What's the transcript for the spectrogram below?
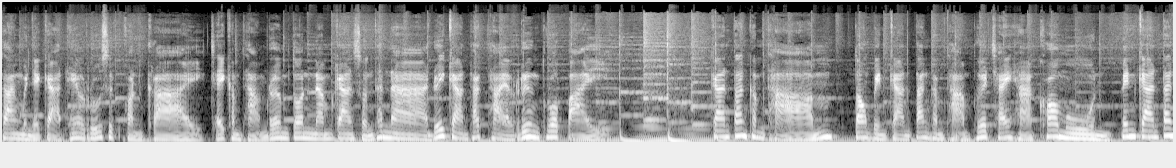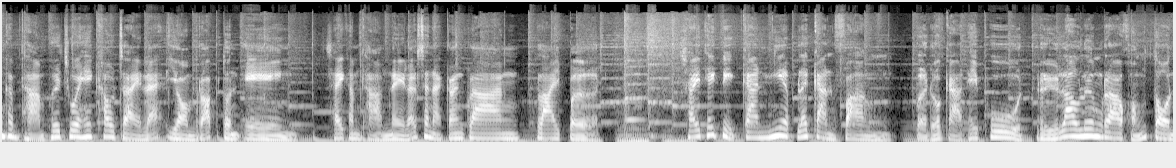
สร้างบรรยากาศให้รู้สึกผ่อนคลาย ใช้คำถามเริ่มต้นนำการสนทนาด้วยการทักทายเรื่องทั่วไป การตั้งคำถาม ต้องเป็นการตั้งคำถามเพื่อใช้หาข้อมูล เป็นการตั้งคำถามเพื่อช่วยให้เข้าใจและยอมรับตนเอง ใช้คำถามในลักษณะกลางๆ ปลายเปิด ใช้เทคนิคการเงียบและการฟัง เปิดโอกาสให้พูด หรือเล่าเรื่องราวของตน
